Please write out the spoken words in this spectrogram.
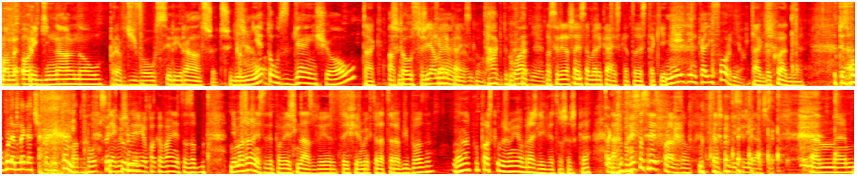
mamy oryginalną, prawdziwą sriraczę, czyli nie tą z gęsią, tak, a czy- tą z czyli chickenem. amerykańską. Tak, dokładnie. No sriracha jest amerykańska, to jest taki... Made in California. Tak, dokładnie. To jest w ogóle mega ciekawy temat, bo człowiek, Jakbyśmy który... mieli opakowanie, to nie możemy niestety powiedzieć nazwy tej firmy, która to robi, bo ona po polsku brzmi obraźliwie troszeczkę. Tak. Ale Państwo sobie sprawdzą, kto robi sriracha. Em, em,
